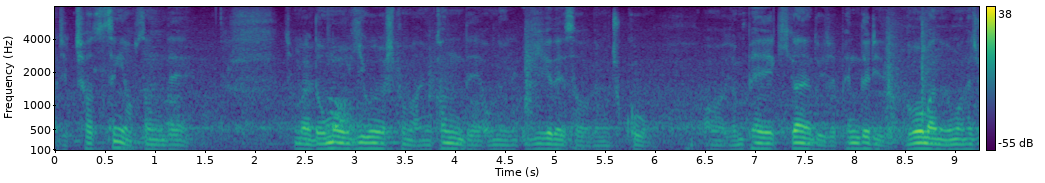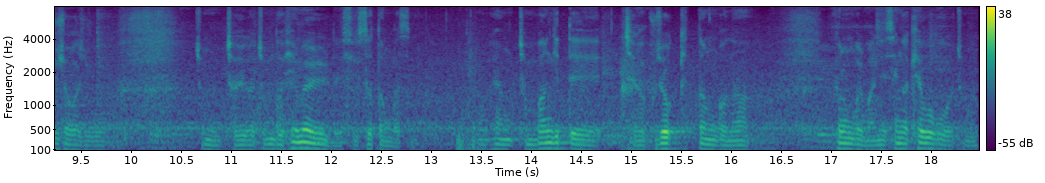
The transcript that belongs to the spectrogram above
아직 첫 승이 없었는데 정말 너무 이기고 싶은 마음이 컸는데 오늘 이기게 돼서 너무 좋고 어, 연패 기간에도 이제 팬들이 너무 많은 응원해 주셔가지고 좀 저희가 좀 더 힘을 낼 수 있었던 것 같습니다. 그냥 전반기 때 제가 부족했던 거나 그런 걸 많이 생각해보고 좀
